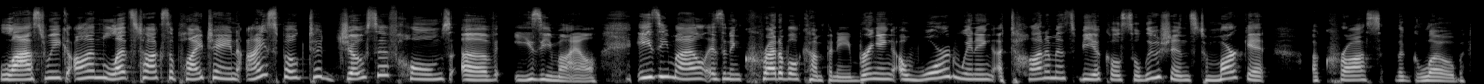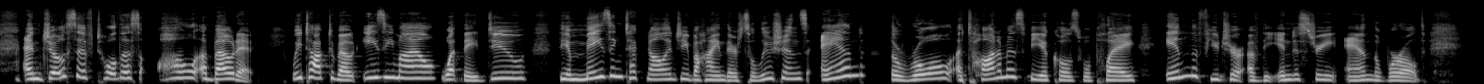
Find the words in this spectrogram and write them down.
Last week on Let's Talk Supply Chain, I spoke to Joseph Holmes of EasyMile. Easy Mile is an incredible company bringing award winning autonomous vehicle solutions to market across the globe. And Joseph told us all about it. We talked about EasyMile, what they do, the amazing technology behind their solutions, and the role autonomous vehicles will play in the future of the industry and the world.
